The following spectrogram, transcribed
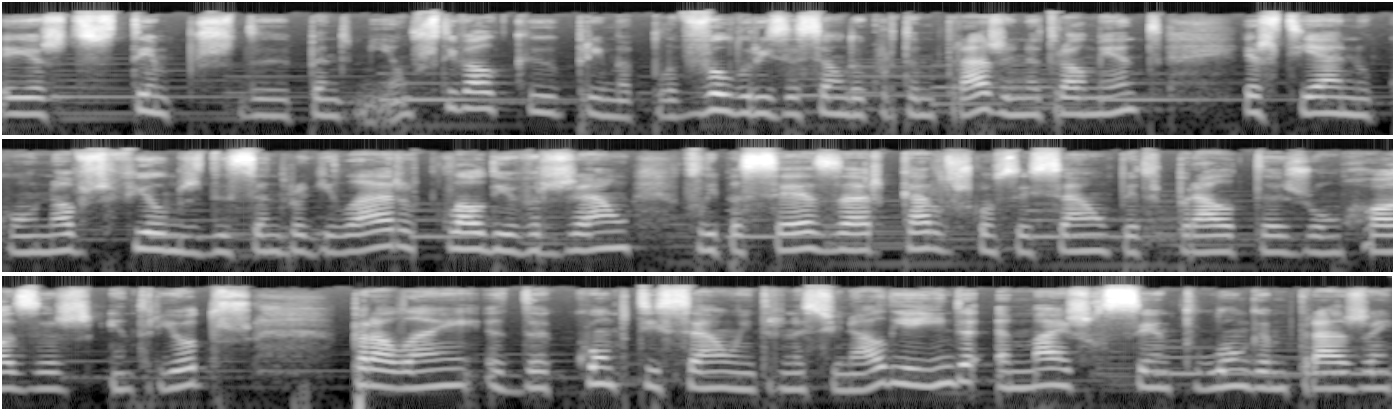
a estes tempos de pandemia. Um festival que prima pela valorização da curta-metragem, naturalmente, este ano com novos filmes de Sandro Aguilar, Cláudia Verjão, Filipa César, Carlos Conceição, Pedro Peralta, João Rosas, entre outros, para além da competição internacional e ainda a mais recente longa-metragem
